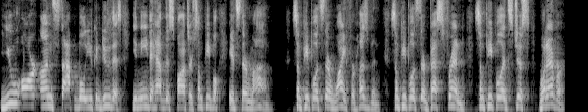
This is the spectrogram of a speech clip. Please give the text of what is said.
you are unstoppable. You can do this. You need to have this sponsor. Some people, it's their mom. Some people, it's their wife or husband. Some people, it's their best friend. Some people, it's just whatever.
